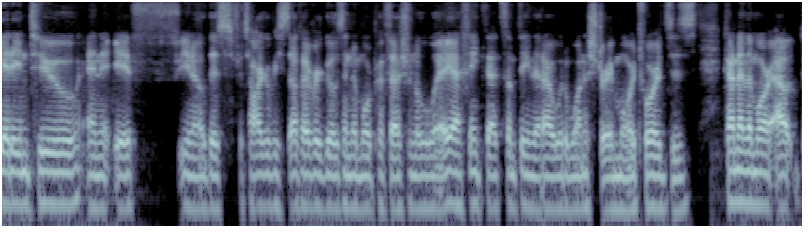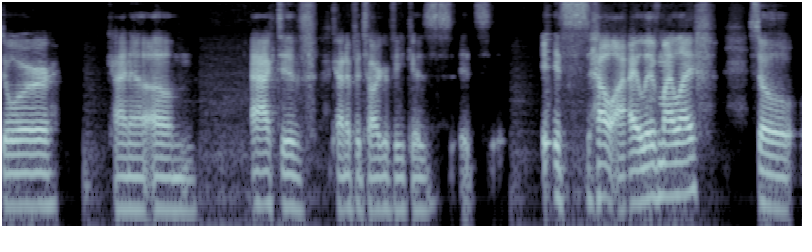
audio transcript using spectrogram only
get into. And if you know this photography stuff ever goes in a more professional way, I think that's something that I would want to stray more towards is kind of the more outdoor, kind of um, active kind of photography because it's it's how I live my life. So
